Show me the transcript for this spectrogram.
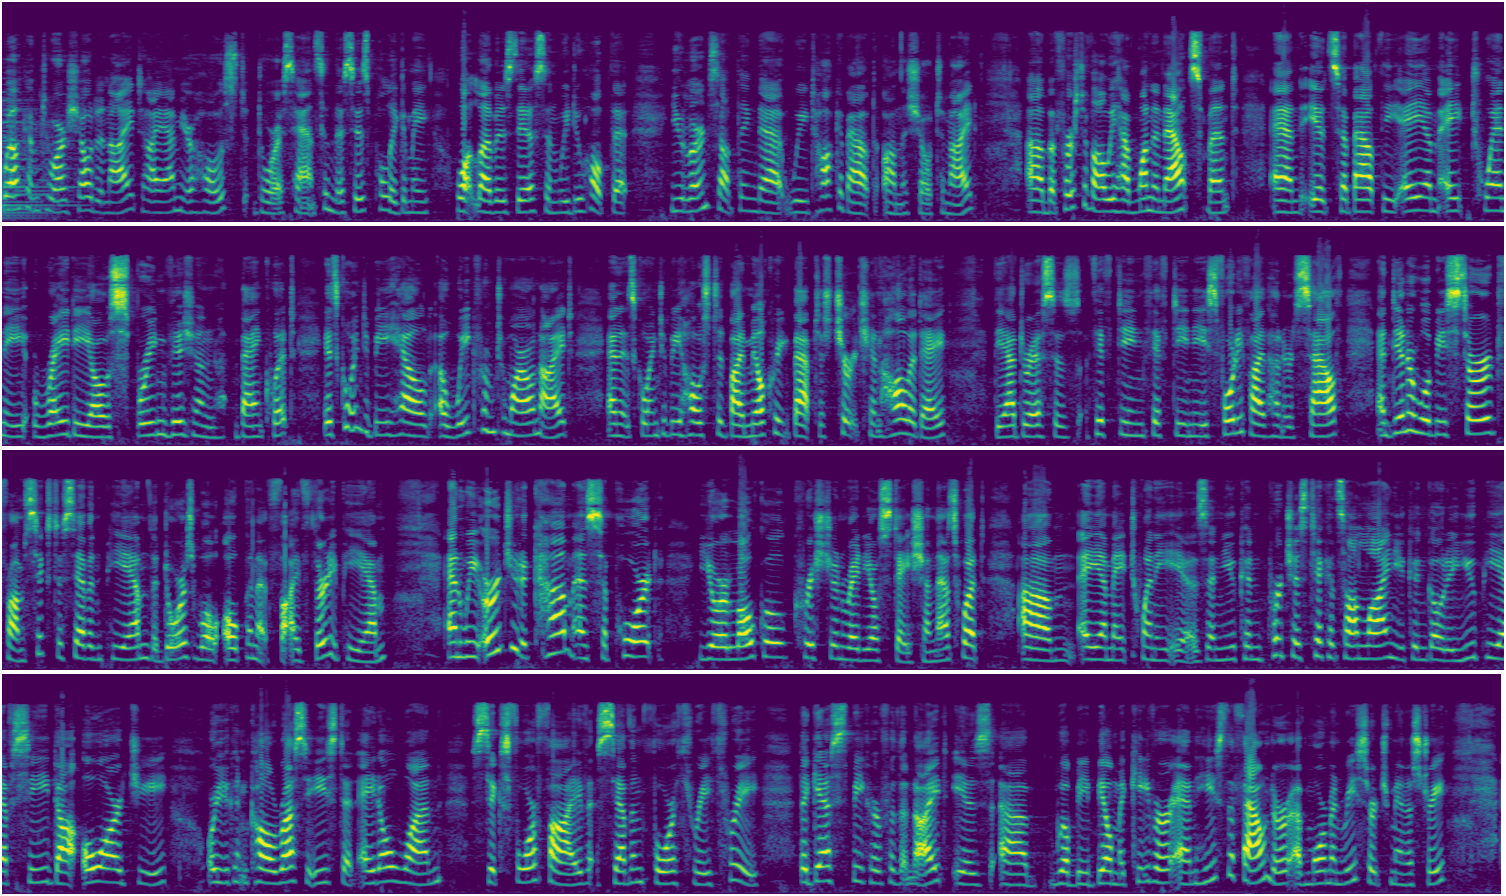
Welcome to our show tonight. I am your host, Doris Hanson. This is Polygamy What Love Is This? And we do hope that you learned something that we talk about on the show tonight. Uh, but first of all, we have one announcement, and it's about the AM 820 Radio Spring Vision Banquet. It's going to be held a week from tomorrow night, and it's going to be hosted by Mill Creek Baptist Church in Holladay. The address is 1515 East, 4500 South, and dinner will be served from 6 to 7 p.m. The doors will open at 5:30 p.m. And we urge you to come and support your local Christian radio station. That's what um, AM 820 is. And you can purchase tickets online. You can go to upfc.org or you can call Russ East at 801 645 7433. The guest speaker for the night is uh, will be Bill McKeever, and he's the founder of Mormon Research Ministry.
